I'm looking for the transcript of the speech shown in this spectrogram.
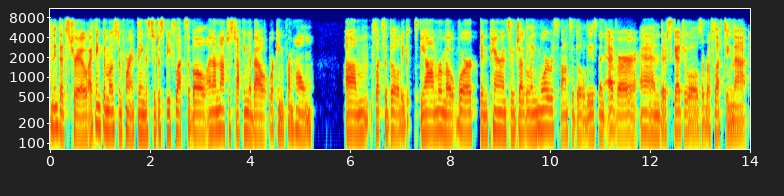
I think that's true. I think the most important thing is to just be flexible. And I'm not just talking about working from home. Um, flexibility goes beyond remote work, and parents are juggling more responsibilities than ever, and their schedules are reflecting that.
